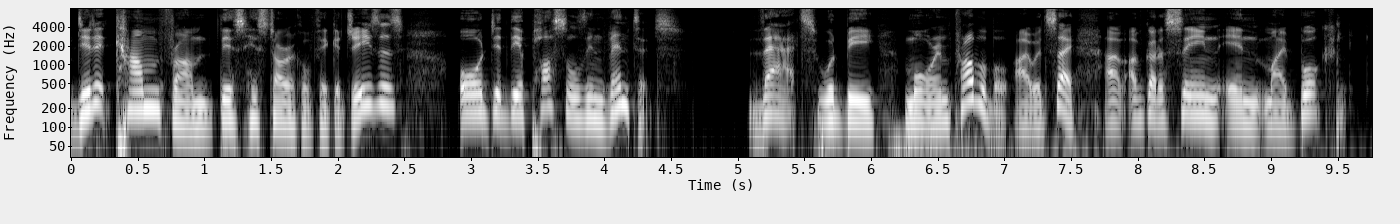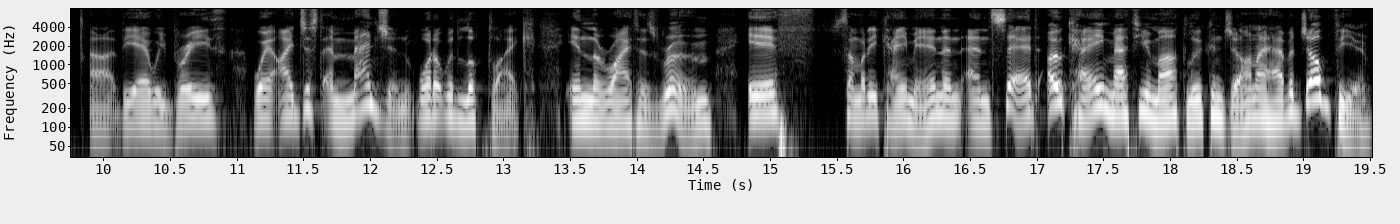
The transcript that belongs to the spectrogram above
Did it come from this historical figure Jesus, or did the apostles invent it? That would be more improbable, I would say. Uh, I've got a scene in my book uh, The Air We Breathe, where I just imagine what it would look like in the writer's room if somebody came in and, and said, Okay, Matthew, Mark, Luke, and John, I have a job for you.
